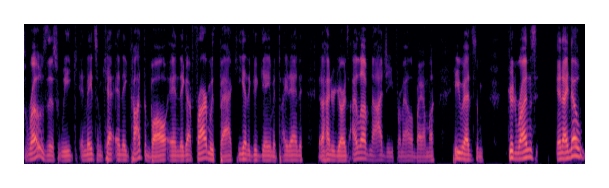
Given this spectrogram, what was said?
throws this week and made some ca- and they caught the ball and they got Freiermuth back. He had a good game at tight end at 100 yards. I love Najee from Alabama. He had some good runs. And I know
